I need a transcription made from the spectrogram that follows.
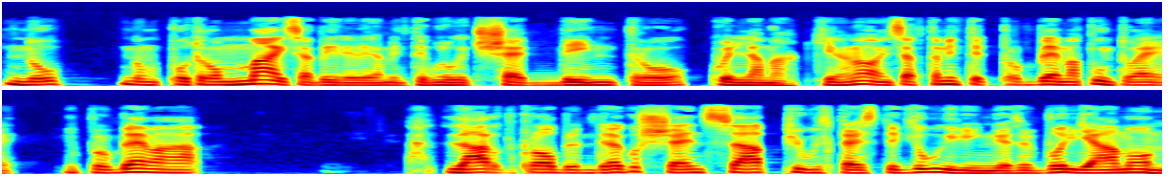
no, non potrò mai sapere veramente quello che c'è dentro quella macchina, no? Esattamente il problema appunto è il problema l'hard problem della coscienza più il test di Turing, se vogliamo. Mm.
